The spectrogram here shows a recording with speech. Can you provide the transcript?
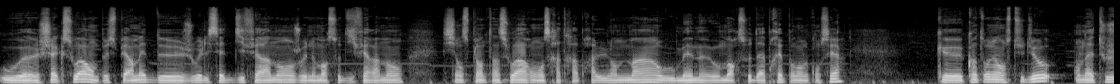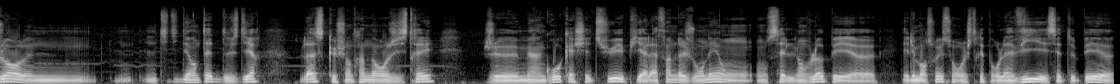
où euh, chaque soir on peut se permettre de jouer le set différemment, jouer nos morceaux différemment. Si on se plante un soir, on se rattrapera le lendemain ou même euh, au morceau d'après pendant le concert. Que quand on est en studio, on a toujours une, petite idée en tête de se dire là ce que je suis en train d'enregistrer, je mets un gros cachet dessus et puis à la fin de la journée on, on scelle l'enveloppe et, euh, les morceaux ils sont enregistrés pour la vie et cette EP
